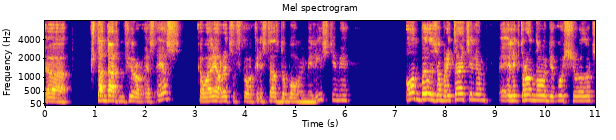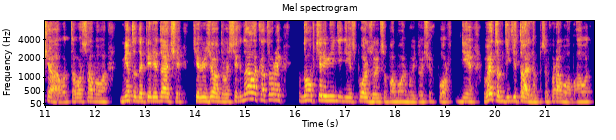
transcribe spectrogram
э, штандартенфюрер СС, кавалер рыцарского креста с дубовыми листьями. Он был изобретателем электронного бегущего луча, вот того самого метода передачи телевизионного сигнала, который но в телевидении используется, по-моему, и до сих пор. Не в этом дигитальном цифровом, а вот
